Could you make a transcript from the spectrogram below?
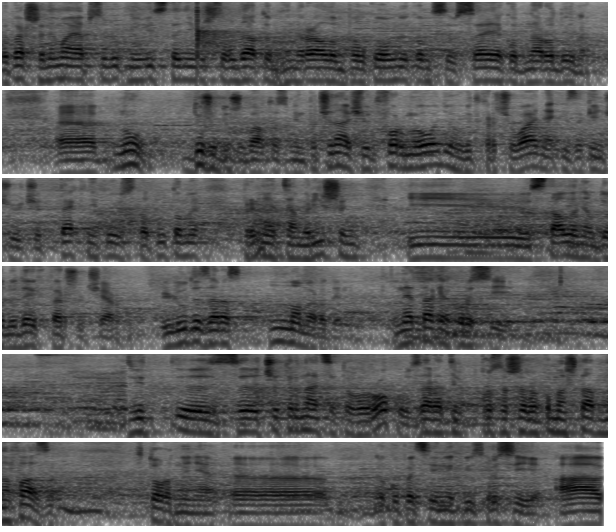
По-перше, немає абсолютної відстані між солдатом, генералом, полковником. Це все як одна родина. Е, ну, дуже дуже багато змін, починаючи від форми одягу, від харчування і закінчуючи технікою, статутами, прийняттям рішень і ставленням до людей в першу чергу. Люди зараз номер один, не так як у Росії. Е, з 2014 року зараз просто широкомасштабна фаза вторгнення е, окупаційних військ Росії. А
